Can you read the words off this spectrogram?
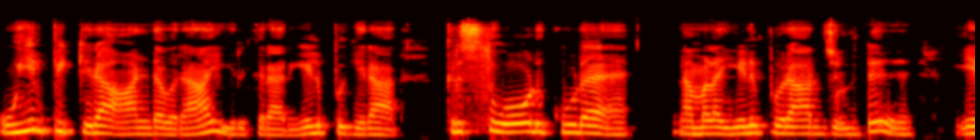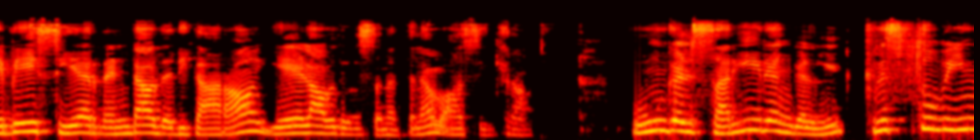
உயிர்ப்பிக்கிற ஆண்டவராய் இருக்கிறார் எழுப்புகிறார். கிறிஸ்துவோடு கூட நம்மளை எழுப்புறார்னு சொல்லிட்டு எபேசியர் ரெண்டாவது அதிகாரம் ஏழாவது வசனத்துல வாசிக்கிறோம். உங்கள் சரீரங்கள் கிறிஸ்துவின்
